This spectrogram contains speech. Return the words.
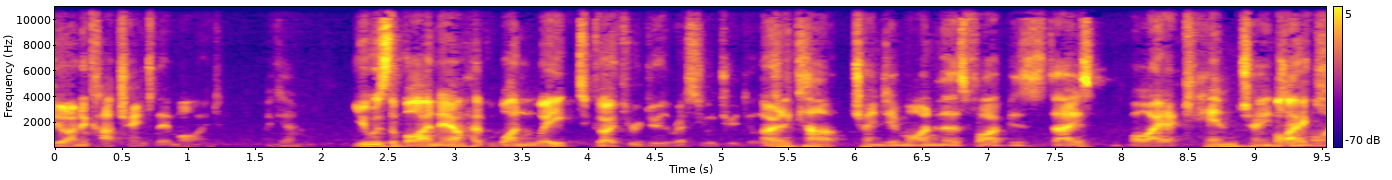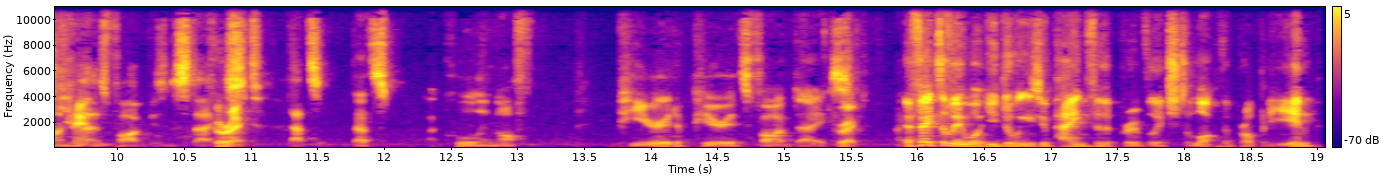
the owner can't change their mind. Okay, You, as the buyer, now have one week to go through do the rest of your due diligence. owner can't change their mind in those five business days. Buyer can change Buyer their mind in those five business days. Correct. That's that's a cooling off period. A period's five days. Correct. Okay. Effectively, what you're doing is you're paying for the privilege to lock the property in,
